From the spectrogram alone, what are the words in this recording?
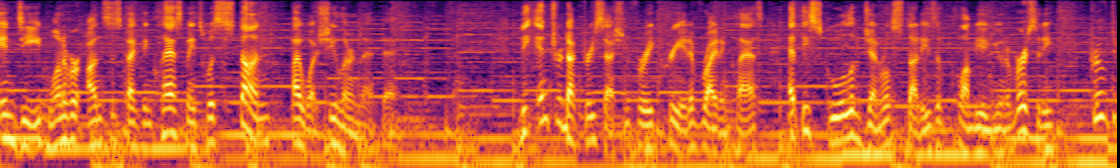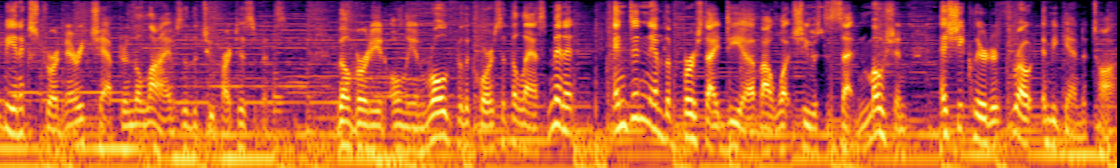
Indeed, one of her unsuspecting classmates was stunned by what she learned that day. The introductory session for a creative writing class at the School of General Studies of Columbia University proved to be an extraordinary chapter in the lives of the two participants. Valverde had only enrolled for the course at the last minute and didn't have the first idea about what she was to set in motion as she cleared her throat and began to talk.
